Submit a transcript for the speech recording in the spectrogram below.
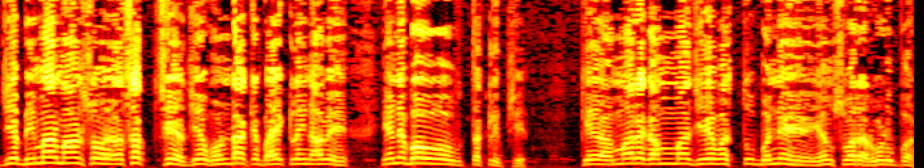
જે બીમાર માણસો અશક્ત છે, જે હોન્ડા કે બાઇક લઈને આવે છે, એને બહુ તકલીફ છે. કે અમારા ગામમાં જે વસ્તુ બને છે, એમ્સવાળા રોડ ઉપર,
